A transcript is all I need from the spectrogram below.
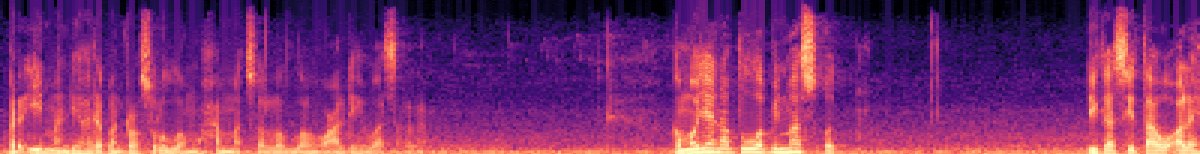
beriman di hadapan Rasulullah Muhammad sallallahu alaihi wasallam. Kemudian Abdullah bin Mas'ud dikasih tahu oleh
